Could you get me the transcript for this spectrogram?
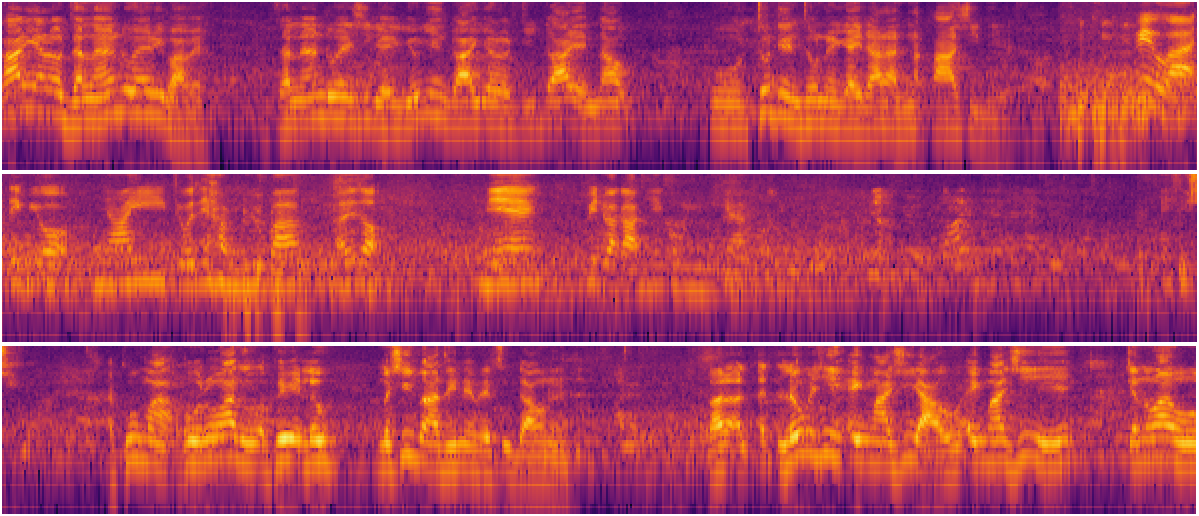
ကားကြီးကတော့ဇလန်တွဲတွေပါပဲဇလန်တွဲရှိတယ်ရုပ်ရင်ကားကြီးကတော့ဒီကားရဲ့နောက်ဟိုထွတ်တင်ထွတ်နဲ့ရိုက်ထားတာနှစ်ကားရှိသေးတယ် ဟုတ်ဗီဒီယိုကတိတ်ပြီးတော့အများကြီးပြောစရာမလိုပါအဲဒါဆိုအမြဲဗီဒီယိုကအမြဲကုန်ယူရအဲ့ဒီရှင်အခုမှဟိုတော့ကဆိုအဖေအလုံးမရှိပါသေးနဲ့ပဲဆူတောင်းတယ်ဒါအလုံးမရှိအိမ်မှာရှိရအောင်အိမ်မှာရှိရင်ကျွန်တော်ကဟို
